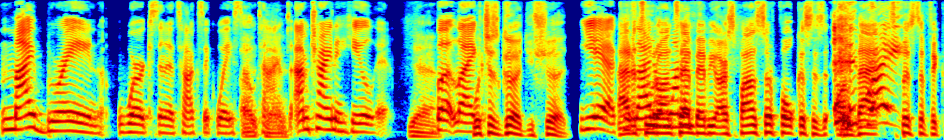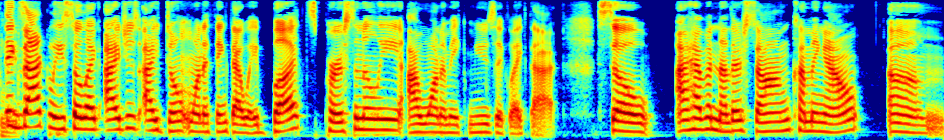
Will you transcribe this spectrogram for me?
my brain works in a toxic way sometimes. I'm trying to heal it. Yeah. But like Which is good. You should. yeah, cuz I Attitude don't on wanna 10, baby. Our sponsor focuses on that Right. specifically. Exactly. So like I just I don't want to think that way. But personally, I want to make music like that. So I have another song coming out. Um,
